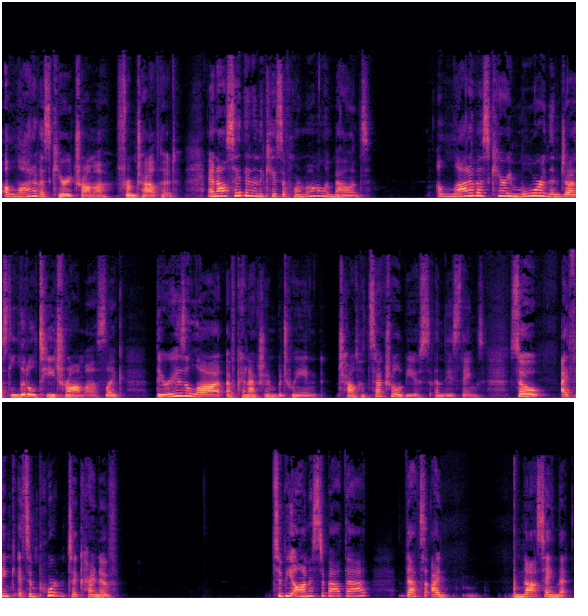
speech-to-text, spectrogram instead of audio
a lot of us carry trauma from childhood. And I'll say that in the case of hormonal imbalance, a lot of us carry more than just little t traumas, like there is a lot of connection between childhood sexual abuse and these things. So I think it's important to kind of to be honest about that. That's I'm not saying that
